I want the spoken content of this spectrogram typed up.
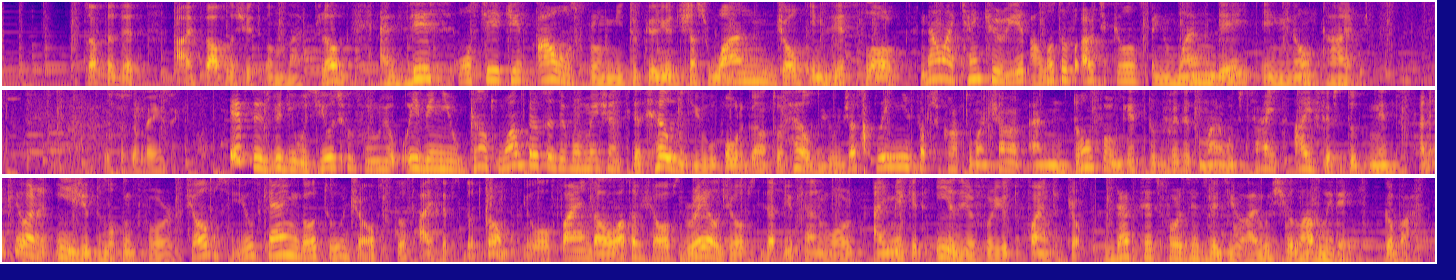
After that, I publish it on my blog and this was taking hours from me to create just one job in this blog. Now I can create a lot of articles in one day in no time. This is amazing. If this video was useful for you, or even you got one piece of information that helped you or gonna to help you, just please subscribe to my channel and don't forget to visit my website ifeps.net. And if you are in Egypt looking for jobs, you can go to jobs.ifeps.com. You will find a lot of jobs, real jobs that you can work. I make it easier for you to find a job. That's it for this video. I wish you a lovely day. Goodbye.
